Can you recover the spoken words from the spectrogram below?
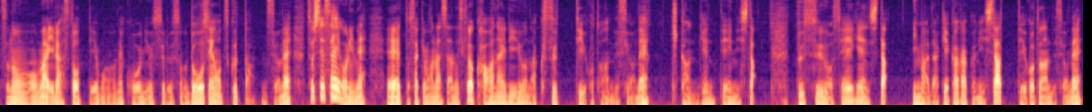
その、まあ、イラストっていうものをね、購入する、その動線を作ったんですよね。そして最後にね、えー、っと、さっきも話したんですけど、買わない理由をなくすっていうことなんですよね。期間限定にした。部数を制限した。今だけ価格にしたっていうことなんですよね。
